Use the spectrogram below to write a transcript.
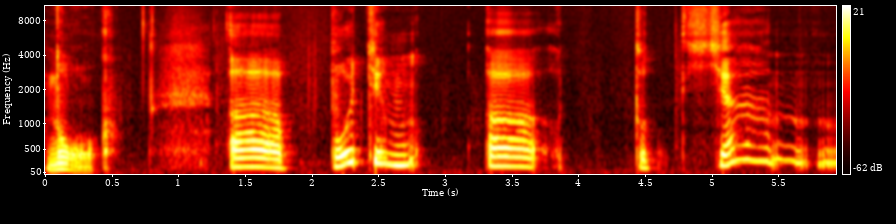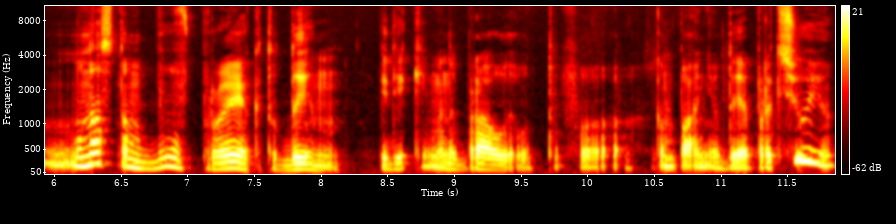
Ну ок. А потім а, я, у нас там був проєкт один, під який мене брали от в компанію, де я працюю.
